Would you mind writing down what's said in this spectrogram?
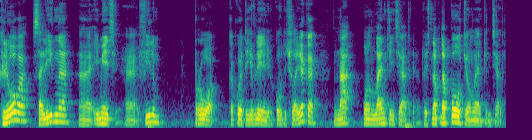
клево, солидно иметь фильм про какое-то явление или какого-то человека на онлайн-кинотеатре, то есть на, на полке онлайн-кинотеатра.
